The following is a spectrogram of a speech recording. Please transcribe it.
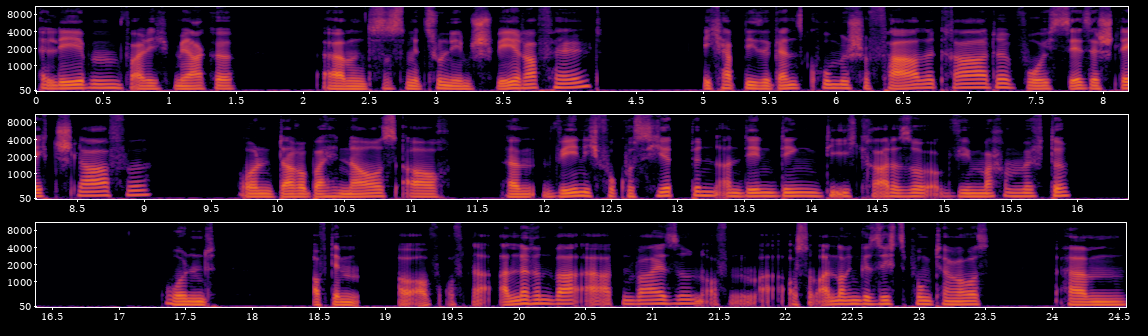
erleben, weil ich merke, ähm, dass es mir zunehmend schwerer fällt. Ich habe diese ganz komische Phase gerade, wo ich sehr, sehr schlecht schlafe und darüber hinaus auch ähm, wenig fokussiert bin an den Dingen, die ich gerade so irgendwie machen möchte. Und auf dem auf, auf einer anderen Art und Weise und auf einem, aus einem anderen Gesichtspunkt heraus, ähm,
